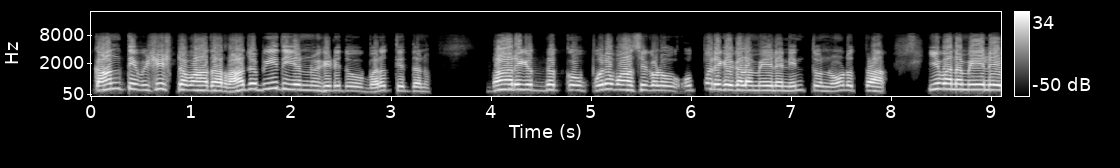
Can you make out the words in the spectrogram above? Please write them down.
ಕಾಂತಿ ವಿಶಿಷ್ಟವಾದ ರಾಜಬೀದಿಯನ್ನು ಹಿಡಿದು ಬರುತ್ತಿದ್ದನು. ದಾರಿಯುದ್ದಕ್ಕೂ ಪುರವಾಸಿಗಳು ಉಪ್ಪರಿಗೆಗಳ ಮೇಲೆ ನಿಂತು ನೋಡುತ್ತಾ ಇವನ ಮೇಲೆ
